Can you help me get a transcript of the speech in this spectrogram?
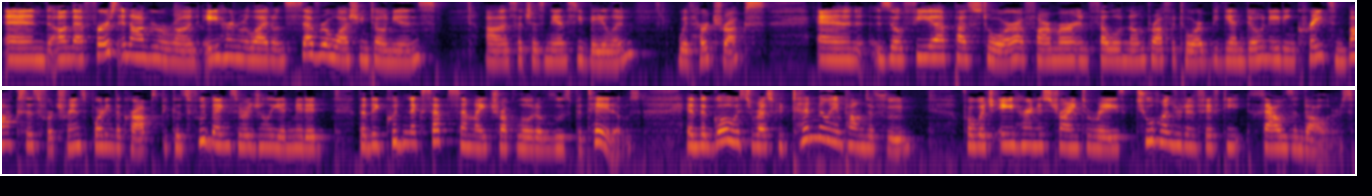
And on that first inaugural run ahern relied on several washingtonians uh, such as nancy Bailyn with her trucks And Zofia Pastor, a farmer and fellow nonprofitor, began donating crates and boxes for transporting the crops because food banks originally admitted that they couldn't accept semi truckload of loose potatoes. And the goal is to rescue 10 million pounds of food, for which Ahern is trying to raise $250,000.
